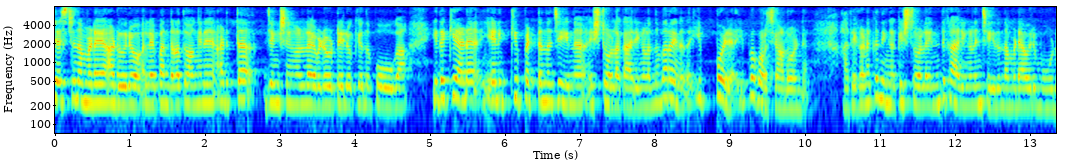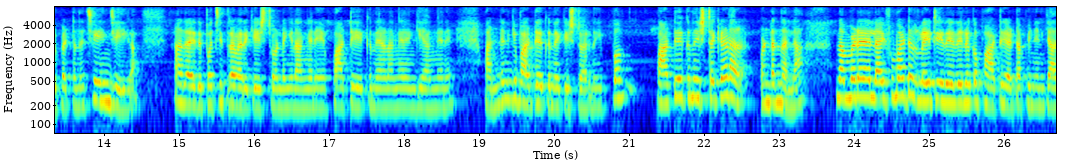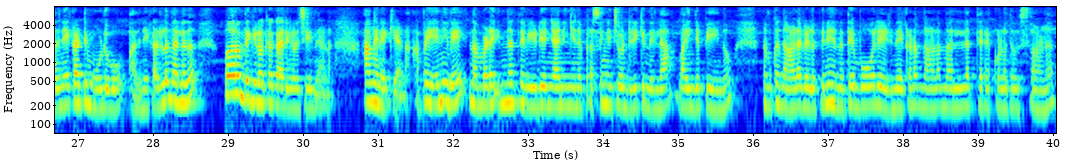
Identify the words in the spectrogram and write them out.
ജസ്റ്റ് നമ്മുടെ അടൂരോ അല്ലെ പന്തളത്തോ അങ്ങനെ അടുത്ത ജംഗ്ഷനുകളിലോ എവിടെയോട്ടേലും ഒക്കെ ഒന്ന് പോവുക. ഇതൊക്കെയാണ് എനിക്ക് പെട്ടെന്ന് ചെയ്യുന്ന ഇഷ്ടമുള്ള കാര്യങ്ങളെന്ന് പറയുന്നത്. ഇപ്പോഴ് ഇപ്പോൾ കുറച്ച് നാളുകൊണ്ട്. അതേ കണക്ക് നിങ്ങൾക്ക് ഇഷ്ടമുള്ള എന്ത് കാര്യങ്ങളും ചെയ്ത് നമ്മുടെ ആ ഒരു മൂഡ് പെട്ടെന്ന് ചേഞ്ച് ചെയ്യുക. അതായത് ഇപ്പോൾ ചിത്രം വരയ്ക്കാൻ ഇഷ്ടമുണ്ടെങ്കിൽ അങ്ങനെ പാട്ട് കേൾക്കുന്നതാണ് അങ്ങനെയെങ്കിൽ അങ്ങനെ. പണ്ട് എനിക്ക് പാട്ട് കേൾക്കുന്നതൊക്കെ ഇഷ്ടമായിരുന്നു. ഇപ്പം പാട്ട് കേൾക്കുന്ന ഇഷ്ടക്കേട് ഉണ്ടെന്നല്ല. നമ്മുടെ ലൈഫുമായിട്ട് റിലേറ്റ് ചെയ്ത് ഏതെങ്കിലുമൊക്കെ പാട്ട് കേട്ടാൽ പിന്നെ എനിക്ക് അതിനെക്കാട്ടി മൂഡ് പോവും. അതിനേക്കാട്ടിലും നല്ലത് വേറെ എന്തെങ്കിലുമൊക്കെ കാര്യങ്ങൾ ചെയ്യുന്നതാണ്. അങ്ങനെയൊക്കെയാണ്. അപ്പോൾ എനിവേ നമ്മുടെ ഇന്നത്തെ വീഡിയോ ഞാൻ ഇങ്ങനെ പ്രസംഗിച്ചുകൊണ്ടിരിക്കുന്നില്ല വൈൻഡപ്പ് ചെയ്യുന്നു. നമുക്ക് നാളെ വെളുപ്പിനെ ഇന്നത്തെ പോലെ എഴുന്നേക്കണം നാളെ നല്ല തിരക്കുള്ള ദിവസമാണ്.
